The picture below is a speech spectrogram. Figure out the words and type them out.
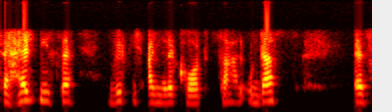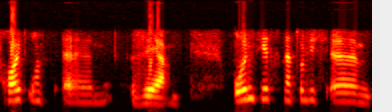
Verhältnisse wirklich eine Rekordzahl und das äh, freut uns ähm, sehr. Und jetzt natürlich ähm,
